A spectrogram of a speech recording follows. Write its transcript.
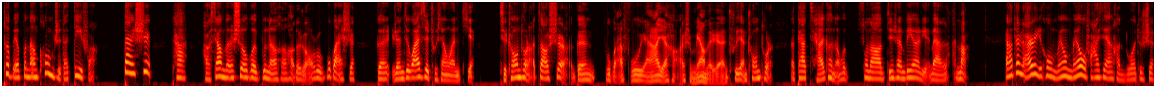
特别不能控制的地方，但是他好像跟社会不能很好的融入，不管是跟人际关系出现问题，起冲突了，造事了，跟不管服务员啊也好啊，什么样的人出现冲突了，那他才可能会送到精神病院里面来嘛。然后他来了以后，我们又没有发现很多就是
